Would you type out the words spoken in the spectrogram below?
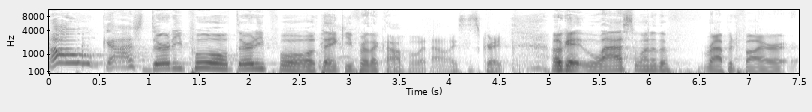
Oh gosh, dirty pool, dirty pool. Oh, thank you for the compliment, Alex. It's great. Okay, last one of the rapid fire,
